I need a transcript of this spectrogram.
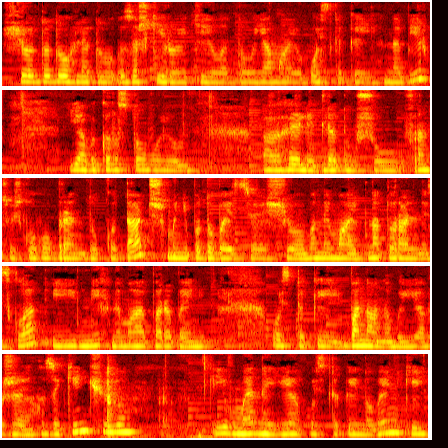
Щодо догляду за шкірою тіла, то я маю ось такий набір. Я використовую е, гелі для душу французького бренду Cottage. Мені подобається, що вони мають натуральний склад і в них немає парабенів. Ось такий банановий я вже закінчую. І в мене є ось такий новенький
